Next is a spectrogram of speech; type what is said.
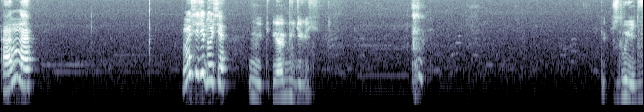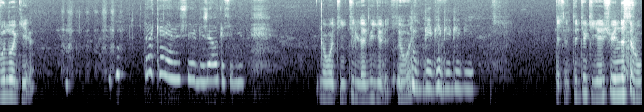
Анна. Ну и сиди, дуйся. Нет, я обиделись. Злые двуногие. Такая вообще обижалка сидит. Очень сильно обиделись сегодня. Би-би-би-би-би. Если ты тетя, я еще и насру.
